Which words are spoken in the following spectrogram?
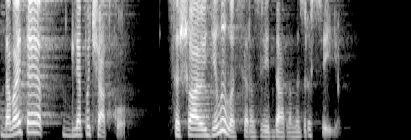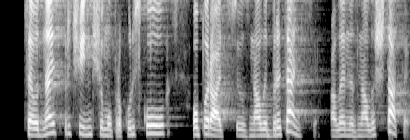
давайте для початку. США і ділилося розвідданими з Росією. Це одна із причин, чому про курську операцію знали британці, але не знали Штати.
